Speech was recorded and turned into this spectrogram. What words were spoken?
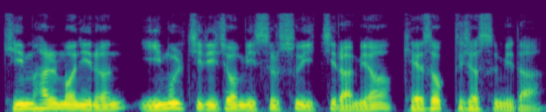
김 할머니는 이물질이 좀 있을 수 있지라며 계속 드셨습니다.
